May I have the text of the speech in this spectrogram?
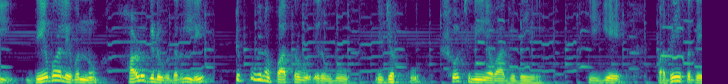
ಈ ದೇವಾಲಯವನ್ನು ಹಾಳುಗೆಡುವುದರಲ್ಲಿ ಟಿಪ್ಪುವಿನ ಪಾತ್ರವೂ ಇರುವುದು ನಿಜಕ್ಕೂ ಶೋಚನೀಯವಾಗಿದೆ. ಹೀಗೆ ಪದೇ ಪದೇ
